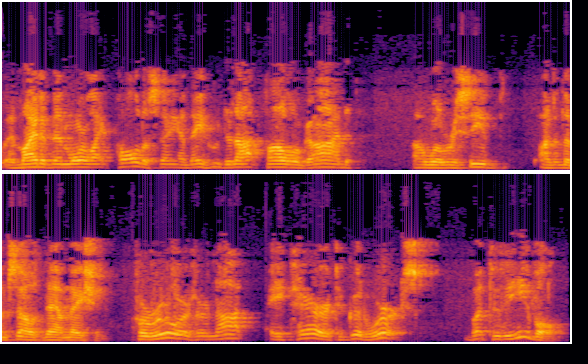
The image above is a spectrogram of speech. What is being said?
It might have been more like Paul to say, and they who do not follow God uh, will receive unto themselves damnation. For rulers are not a terror to good works, but to the evil.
